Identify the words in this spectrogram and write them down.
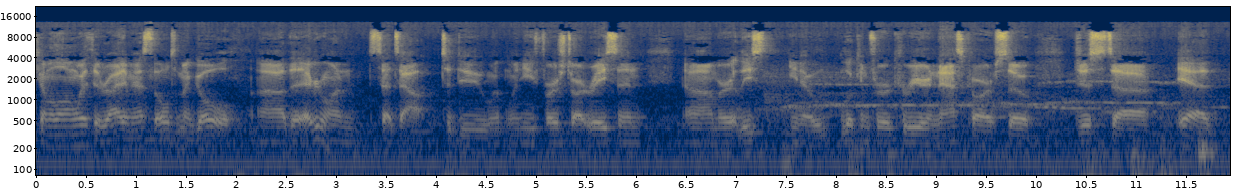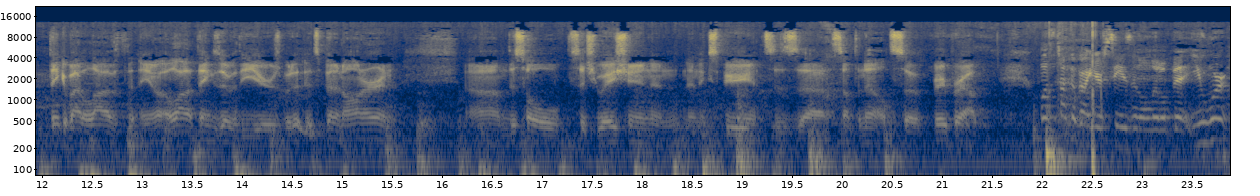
come along with it, right? I mean, that's the ultimate goal uh, that everyone sets out to do when, when you first start racing, um, or at least, you know, looking for a career in NASCAR. So just, uh, yeah, think about a lot of, th- you know, a lot of things over the years, but it, it's been an honor and, um, this whole situation and, and experience is uh, something else. So very proud. Let's talk about your season a little bit. You weren't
